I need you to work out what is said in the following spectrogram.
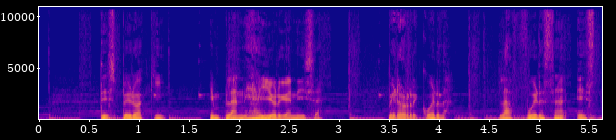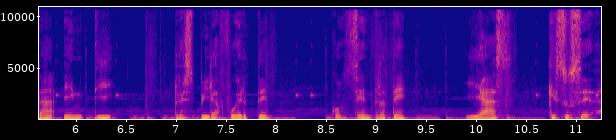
Te espero aquí, en Planea y Organiza. Pero recuerda, la fuerza está en ti. Respira fuerte, concéntrate y haz que suceda.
